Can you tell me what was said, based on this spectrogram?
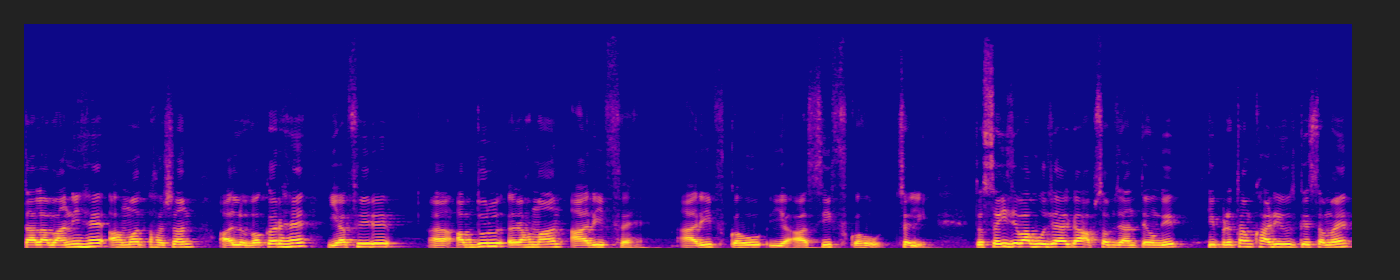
तालाबानी है, अहमद हसन अल वकर है, या फिर अब्दुल रहमान आरिफ है? आरिफ कहो या आसिफ कहो, चलिए। तो सही जवाब हो जाएगा, आप सब जानते होंगे। कि प्रथम खाड़ी युद्ध के समय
